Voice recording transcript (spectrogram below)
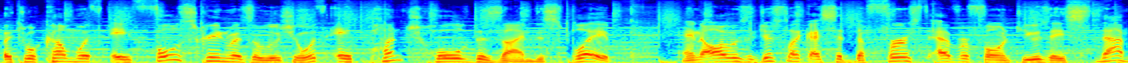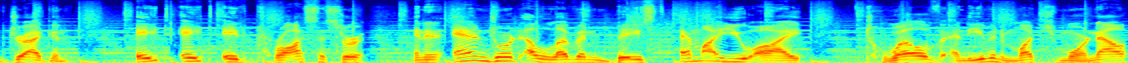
it will come with a full screen resolution with a punch hole design display. And obviously, just like I said, the first ever phone to use a Snapdragon 888 processor and an Android 11 based MIUI 12 and even much more. Now,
